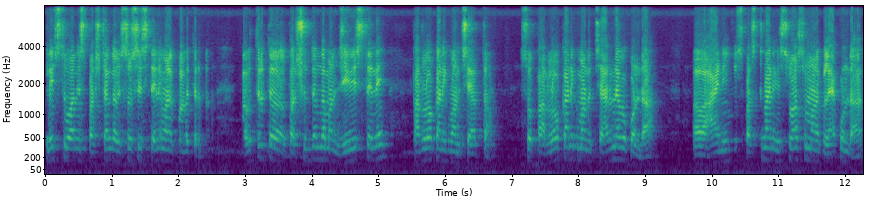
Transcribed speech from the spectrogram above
క్రీస్తు వారిని స్పష్టంగా విశ్వసిస్తేనే మనకు పవిత్రత. పవిత్రత పరిశుద్ధంగా మనం జీవిస్తేనే పరలోకానికి మనం చేరుతాం. సో పరలోకానికి మనం చేరనివ్వకుండా ఆయన స్పష్టమైన విశ్వాసం మనకు లేకుండా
